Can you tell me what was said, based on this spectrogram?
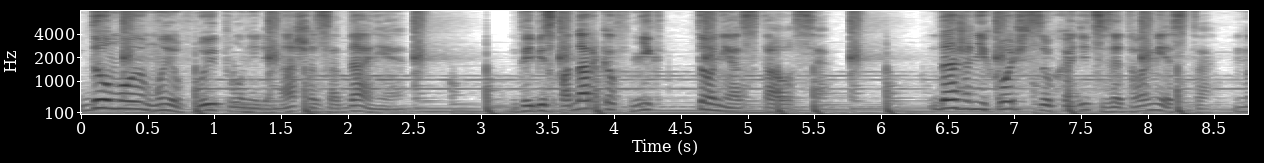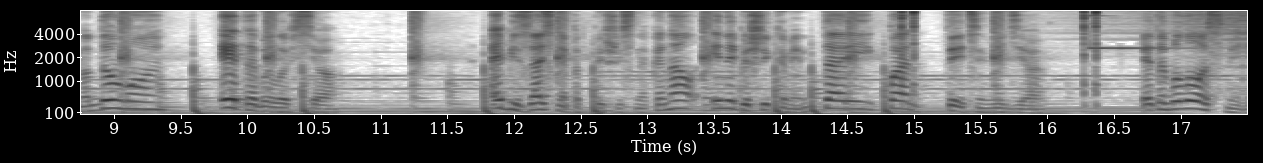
Думаю, мы выполнили наше задание. Да и без подарков никто не остался. Даже не хочется уходить из этого места, но думаю, это было все. Обязательно подпишись на канал и напиши комментарий под этим видео. Это был Осмий.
